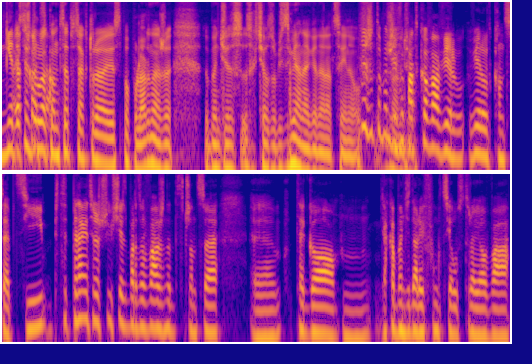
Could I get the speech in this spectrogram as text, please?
nie jest też druga koncepcja, która jest popularna, że będzie chciał zrobić zmianę generacyjną. Myślę, że to będzie wypadkowa wielu, wielu koncepcji. Pytanie też rzeczywiście jest bardzo ważne dotyczące tego, mm, jaka będzie dalej funkcja ustrojowa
